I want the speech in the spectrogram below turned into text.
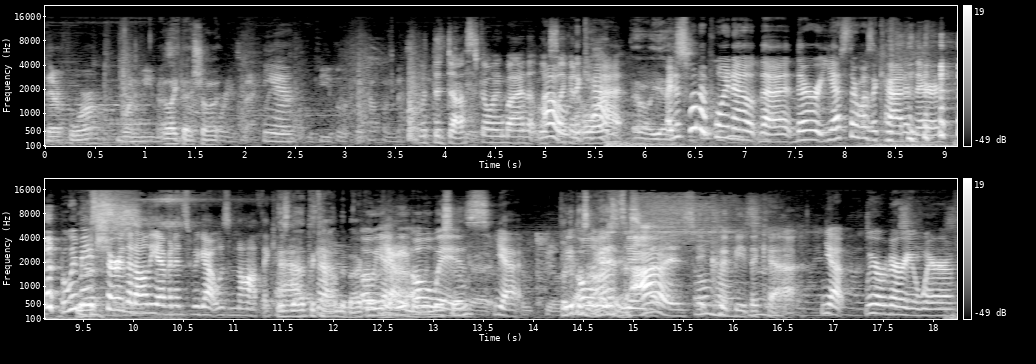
Therefore, when we I like that shot. Yeah. we'll be able to pick up on With the dust going by that looks Oh, like the an orb. cat. Oh yeah. I just want to point out that there, yes, there was a cat in there, but we made Yes. sure that all the evidence we got was not the cat. Is that the cat in the background? Oh yeah, Yeah. we always? Yeah. We always eyes. knew Eyes, oh it my could be the cat. Yep. We were very aware of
